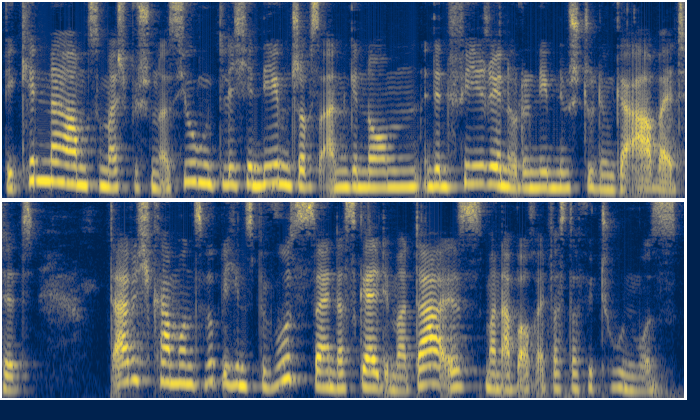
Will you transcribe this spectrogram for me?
Wir Kinder haben zum Beispiel schon als Jugendliche Nebenjobs angenommen, in den Ferien oder neben dem Studium gearbeitet. Dadurch kam uns wirklich ins Bewusstsein, dass Geld immer da ist, man aber auch etwas dafür tun muss.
